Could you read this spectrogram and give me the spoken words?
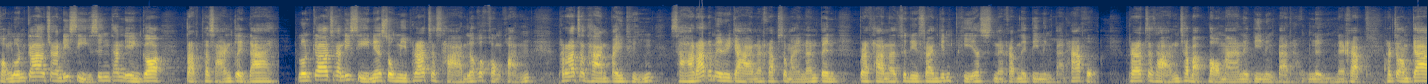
ของล้นเกล้ารัชกาลที่ 4 ซึ่งท่านเองก็ตัดภาษาอังกฤษได้ล้นเกล้ารัชกาลที่4เนี่ยทรงมีพระราชทานแล้วก็ของขวัญพระราชทานไปถึงสหรัฐอเมริกานะครับ สมัยนั้นเป็นประธานาธิบดีแฟรงกินเพียสนะครับในปี 1856 พระราชฐานฉบับต่อมาในปี 1861 นะครับ พระจอมเกล้า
